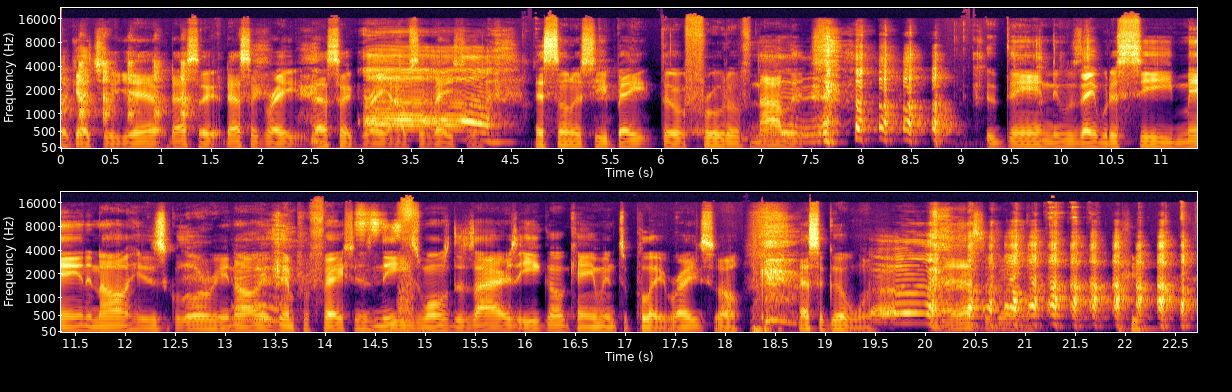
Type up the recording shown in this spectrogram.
Look at you. Yeah, that's a that's a great that's a great observation. As soon as she baked the fruit of knowledge, then he was able to see man in all his glory and all his imperfections, needs, wants, desires, ego came into play, right? So that's a good one. That's a good one.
